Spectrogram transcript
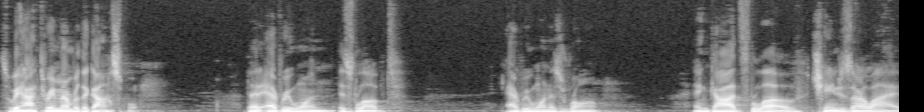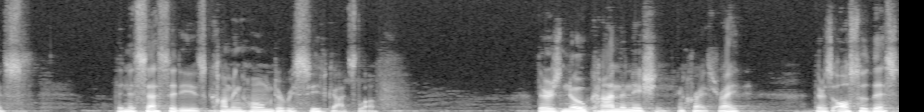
So we have to remember the gospel that everyone is loved, everyone is wrong. And God's love changes our lives the necessity is coming home to receive God's love. There's no condemnation in Christ, right? There's also this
